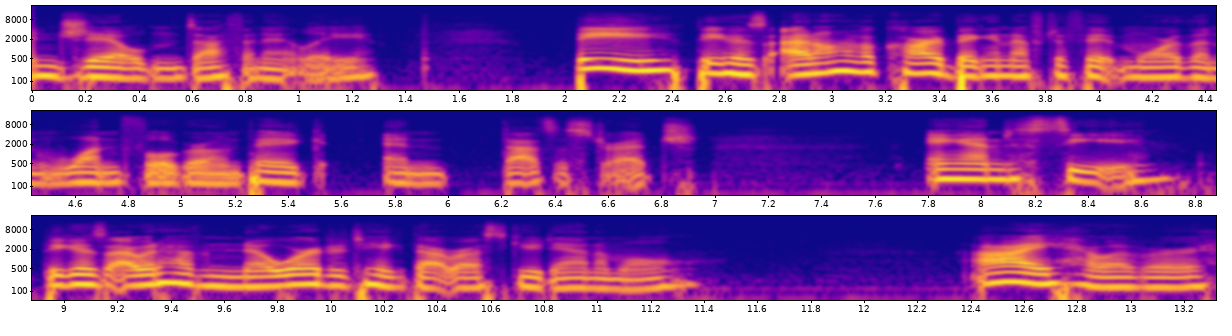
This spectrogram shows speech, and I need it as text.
and jailed indefinitely. B, because I don't have a car big enough to fit more than one full grown pig, and that's a stretch. And C, because I would have nowhere to take that rescued animal. I, however,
